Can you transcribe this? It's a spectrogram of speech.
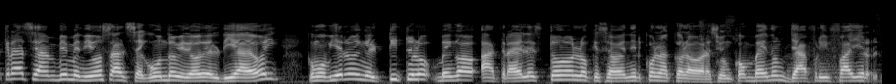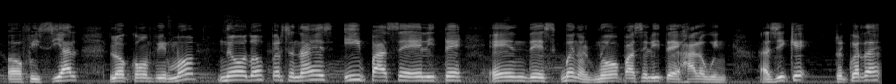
cracks, sean bienvenidos al segundo video del día de hoy. Como vieron en el título, vengo a traerles todo lo que se va a venir con la colaboración con Venom. Ya Free Fire oficial lo confirmó. Nuevos dos personajes y pase élite en bueno, el nuevo pase élite de Halloween. Así que recuerda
